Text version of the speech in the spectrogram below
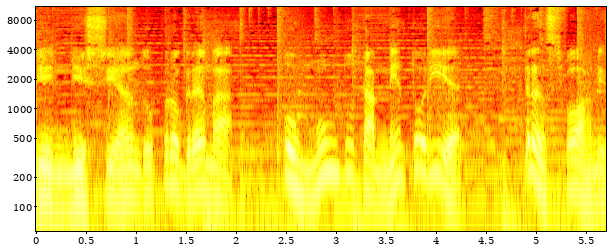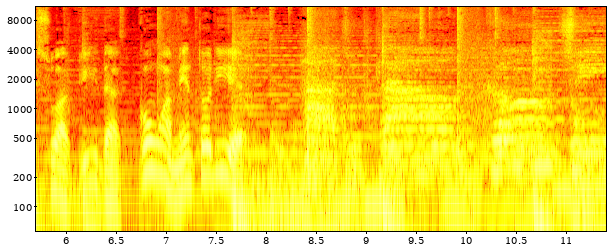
Iniciando o programa O Mundo da Mentoria. Transforme sua vida com a mentoria. Rádio Cloud Coaching.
